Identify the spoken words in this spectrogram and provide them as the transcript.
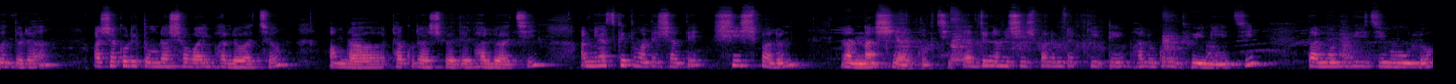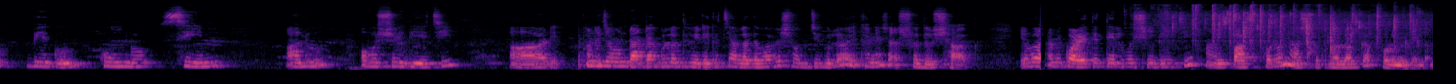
বন্ধুরা, আশা করি তোমরা সবাই ভালো আছো। আমরা ঠাকুর আশীর্বাদে ভালো আছি। আমি আজকে তোমাদের সাথে শীষ পালন রান্না শেয়ার করছি। তার জন্য আমি শীষ পালনটা কেটে ভালো করে ধুয়ে নিয়েছি। তার মধ্যে দিয়েছি মূলো, বেগুন, কুমড়ো, সিম, আলু অবশ্যই দিয়েছি। আর এখানে যেমন ডাটাগুলো ধুয়ে রেখেছি আলাদাভাবে, সবজিগুলো এখানে শুধু শাক। এবার আমি কড়াইতে তেল বসিয়ে দিয়েছি। আমি পাঁচ ফোড়ন আর শুকনো লঙ্কা ফোড়ন দিলাম।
